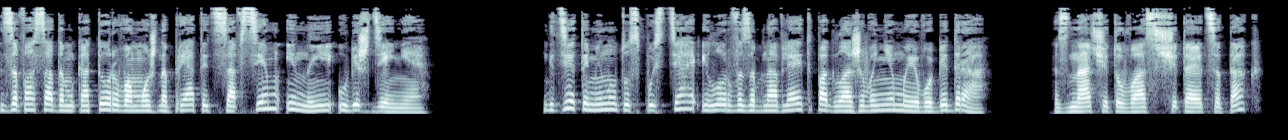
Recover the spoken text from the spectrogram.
за фасадом которого можно прятать совсем иные убеждения. Где-то минуту спустя Илор возобновляет поглаживание моего бедра. Значит, у вас считается так?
